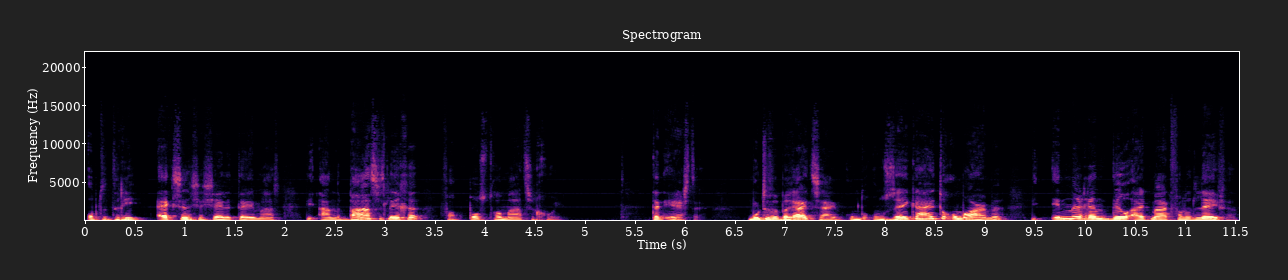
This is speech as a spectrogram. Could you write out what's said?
op de drie essentiële thema's die aan de basis liggen van posttraumatische groei. Ten eerste moeten we bereid zijn om de onzekerheid te omarmen die inherent deel uitmaakt van het leven.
